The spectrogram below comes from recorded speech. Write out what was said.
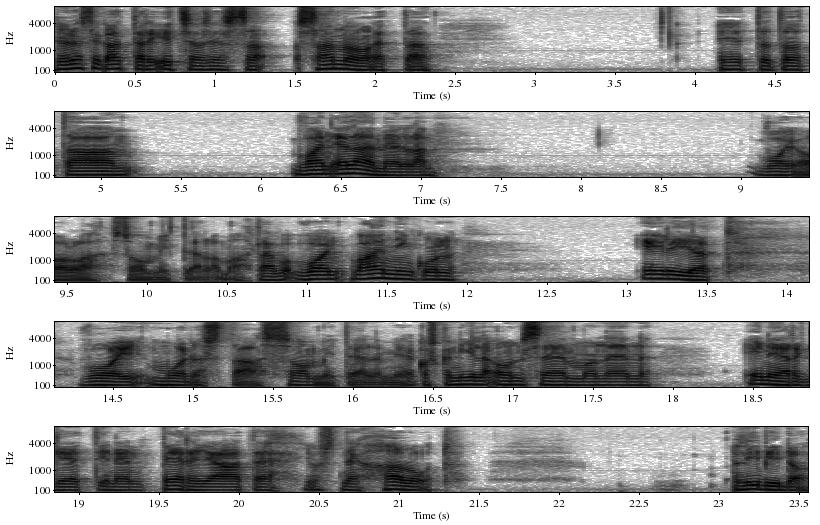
Deleuze Gattari itse asiassa sanoo, että, että tota, vain eläimellä voi olla sommitelma. Tai vain, vain niin kuin eliöt voi muodostaa sommitelmia, koska niillä on semmoinen energeettinen periaate, just ne halut, libido,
